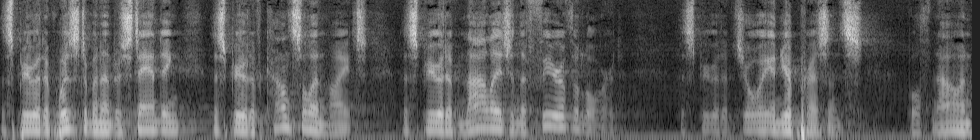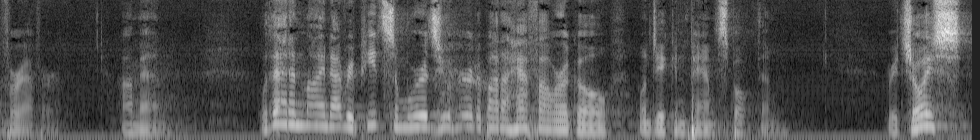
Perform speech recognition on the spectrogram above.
the spirit of wisdom and understanding, the spirit of counsel and might the spirit of knowledge and the fear of the Lord, the spirit of joy in your presence, both now and forever. Amen. With that in mind, I repeat some words you heard about a half hour ago when Deacon Pam spoke them. Rejoice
